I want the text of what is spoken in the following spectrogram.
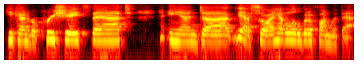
he kind of appreciates that, and uh, yeah, so I had a little bit of fun with that.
